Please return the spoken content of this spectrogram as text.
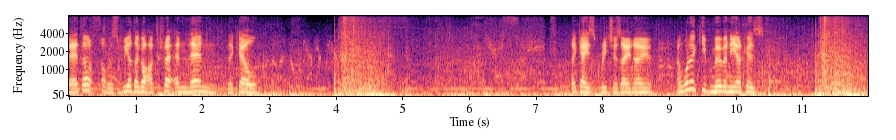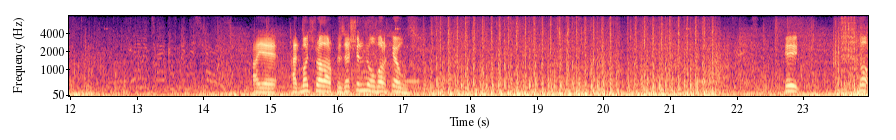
Better. That was weird. I got a crit and then the kill. That guy's breach is out now. I'm going to keep moving here because I uh, had much rather position over kills. Okay, not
